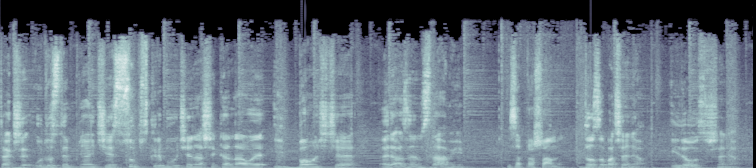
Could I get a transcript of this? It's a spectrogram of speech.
także udostępniajcie, subskrybujcie nasze kanały i bądźcie razem z nami. Zapraszamy. Do zobaczenia i do usłyszenia.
